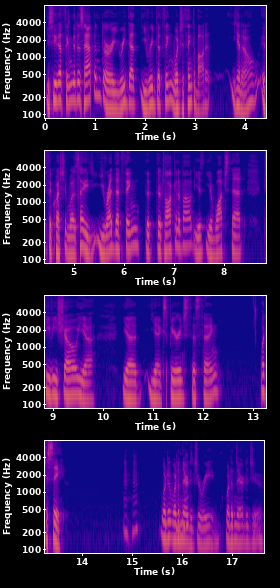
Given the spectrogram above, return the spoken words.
you see that thing that has happened? Or you read that you read that thing? What'd you think about it you know if the question was hey you read that thing that they're talking about you you watched that tv show you you you experienced this thing what'd you see hmm what what in there did you read? What in there did you?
